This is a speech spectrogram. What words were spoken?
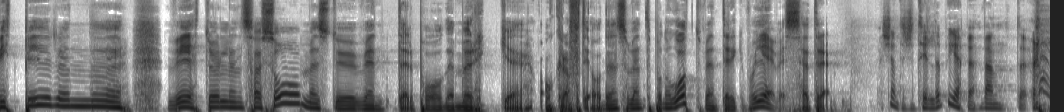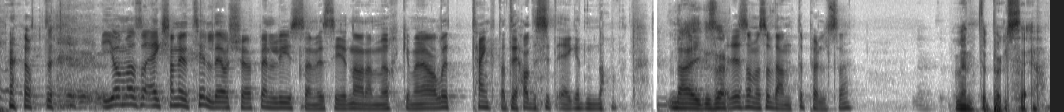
hvittbier, en hvetøl, en saison, mens du venter på det mørke og kraftige. Og den som venter på noe godt, venter ikke forgjeves, heter det. Jeg kjente ikke til det begrepet. Venteøl. ja, men altså, jeg kjenner jo til det å kjøpe en lys en ved siden av den mørke, men jeg har aldri tenkt at det hadde sitt eget navn. Nei, ikke sant? Det er som en sånn ventepølse. Ventepølse, ja.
